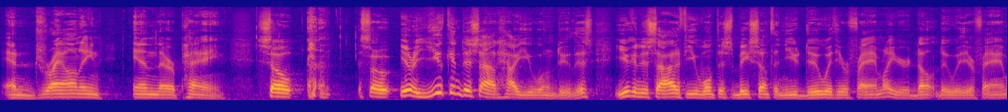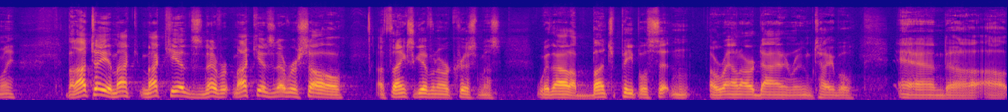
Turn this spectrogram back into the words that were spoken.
and drowning in their pain. So, so you know you can decide how you want to do this. You can decide if you want this to be something you do with your family or don't do with your family. But I tell you, my, my kids never my kids never saw a Thanksgiving or a Christmas without a bunch of people sitting around our dining room table. And uh, uh,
